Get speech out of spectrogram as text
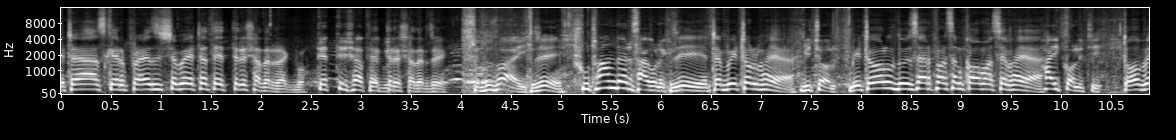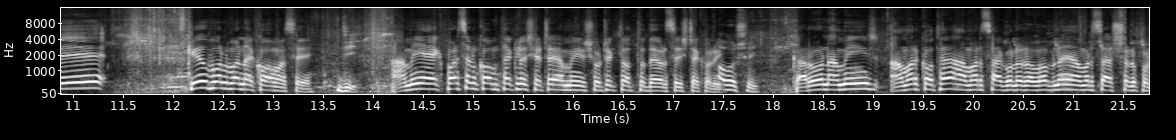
এটা আজকের প্রাইস হিসেবে এটা তেত্রিশ হাজার রাখব। তেত্রিশ হাজার থাকবে তেত্রিশ হাজার জি। ফেরদৌস ভাই? জি। সুঠামদের ছাগল জি এটা বিটল ভাইয়া। বিটল। বিটল দুই চার পার্সেন্ট কম আছে ভাইয়া। হাই কোয়ালিটি তবে কেউ বলবে না কম আছে। জি। আমি এক পার্সেন্ট কম থাকলে সেটা আমি সঠিক তথ্য দেওয়ার চেষ্টা করি। অবশ্যই। কারণ আমি আমার কথা আমার ছাগলের অভাব নাই আমার চারশোর উপর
